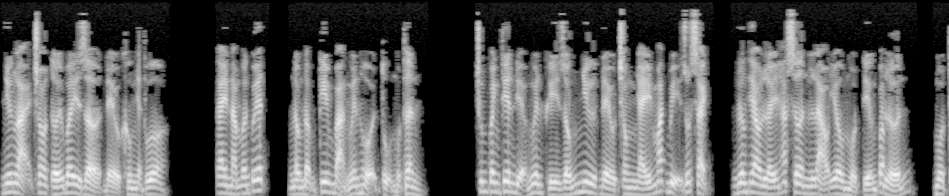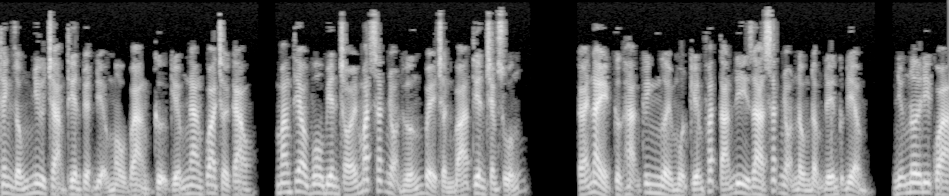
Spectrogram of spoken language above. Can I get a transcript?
nhưng lại cho tới bây giờ đều không nhận thua. Tay nắm ấn quyết, nồng đậm kim bản nguyên hội tụ một thân. T r u n g quanh thiên địa nguyên khí giống như đều trong nháy mắt bị rút sạch, nương theo lấy hát sơn lão yêu một tiếng quát lớn, một thanh giống như trạm thiên tuyệt địa màu vàng cự kiếm ngang qua trời cao, mang theo vô biên chói mắt sắc nhọn hướng về trần bá tiên chém xuống. Cái này cực hạn kinh người một kiếm phát tán đi ra sắc nhọn nồng đậm đến cực điểm, những nơi đi qua,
